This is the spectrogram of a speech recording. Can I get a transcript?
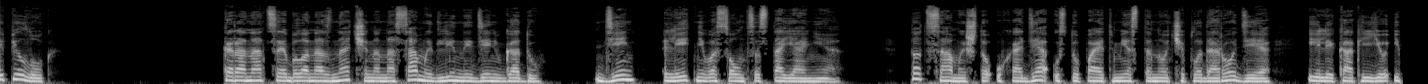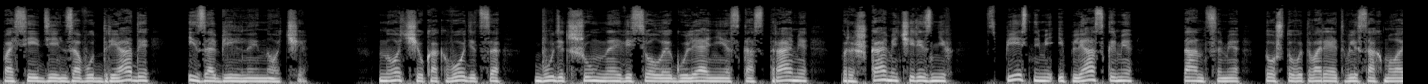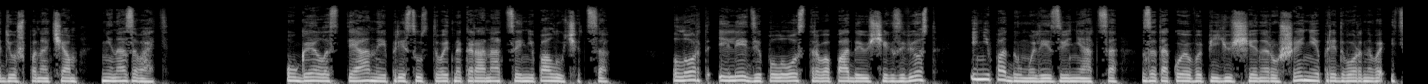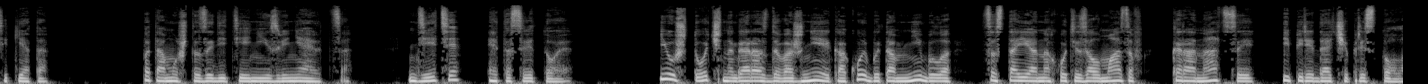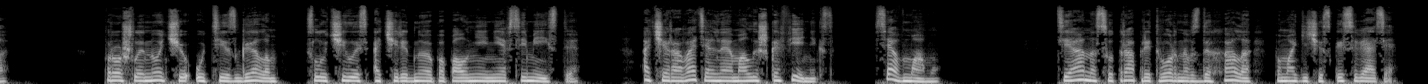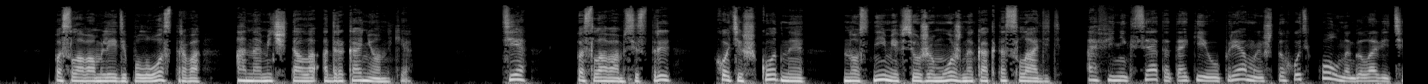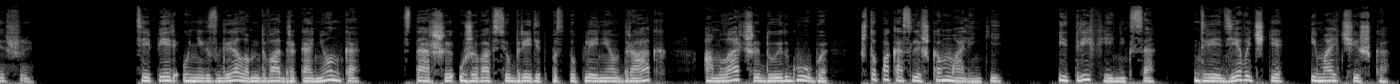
Эпилог. Коронация была назначена на самый длинный день в году — день летнего солнцестояния. Тот самый, что, уходя, уступает место ночи плодородия, или, как ее и по сей день зовут дриады, изобильной ночи. Ночью, как водится, будет шумное веселое гуляние с кострами, прыжками через них, с песнями и плясками, танцами, то, что вытворяет в лесах молодежь по ночам, не назвать. У Гэла с Тианой присутствовать на коронации не получится. Лорд и леди полуострова падающих звезд и не подумали извиняться за такое вопиющее нарушение придворного этикета. Потому что за детей не извиняются. Дети — это святое. И уж точно гораздо важнее, какой бы там ни было, состоя на хоть из алмазов, коронации и передачи престола. Прошлой ночью у Ти с Гэлом случилось очередное пополнение в семействе. Очаровательная малышка Феникс, вся в маму. Тиана с утра притворно вздыхала по магической связи. По словам леди полуострова, она мечтала о драконёнке. Те, по словам сестры, хоть и шкодные, но с ними все же можно как-то сладить. А фениксята такие упрямые, что хоть кол на голове тиши. Теперь у них с Гэлом два драконёнка, старший уже вовсю бредит поступлением в драк, а младший дует губы, что пока слишком маленький, и три феникса — две девочки и мальчишка.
